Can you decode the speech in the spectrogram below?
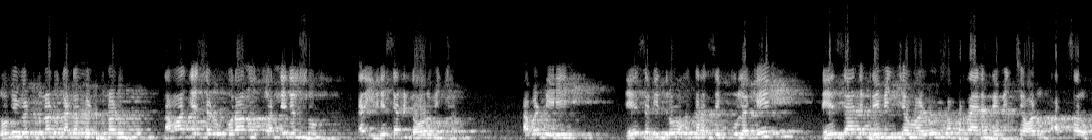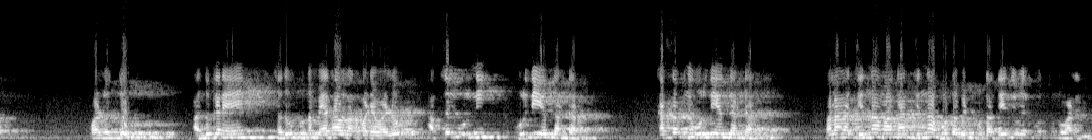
టోపీ పెట్టుకున్నాడు గడ్డం పెట్టుకున్నాడు నమాజ్ చేశాడు ఖురాన్ వచ్చు అన్నీ తెలుసు. కానీ ఈ దేశాన్ని గౌరవించాడు. కాబట్టి దేశ విద్రోహకర శక్తులకి దేశాన్ని ప్రేమించేవాళ్ళు సంప్రదాయాన్ని ప్రేమించేవాడు నచ్చరు వాళ్ళు వద్దు అందుకనే చదువుకున్న మేధావులు అనబడేవాళ్ళు అఫ్జల్ గురిని ఉరిదీయొద్దు అంటారు కసబ్ని ఉరిదీయొద్దు అంటారు ఫలానా జిన్నా మాకు ఆ జిన్నా ఫోటో పెట్టుకుంటారు దేశం మీద కోరుకున్న వాళ్ళని.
